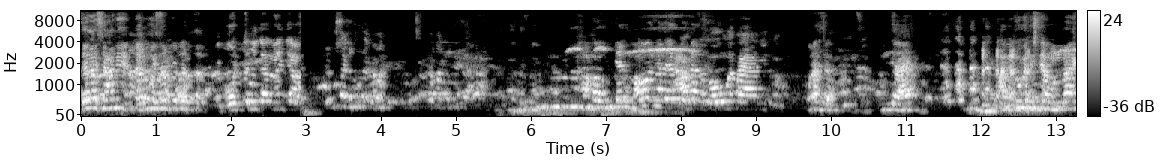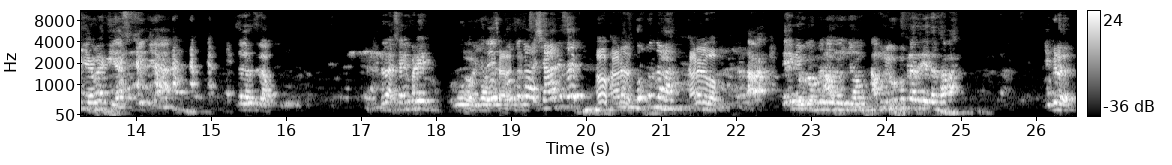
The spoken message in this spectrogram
चला शाने धर्मसभा करतात वोट तर निकाल नाही का? बहुमत आहे आणि कोणाचं तुमचं आहे आम्ही दोघं दिसल्या म्हणून नाही एवढा की असं ठीक आहे. चला चला चला शाने पडेल चला हो काढल काढल बाबू ते आपण युट्यूबला तरी येतात थांबा. इकडं.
